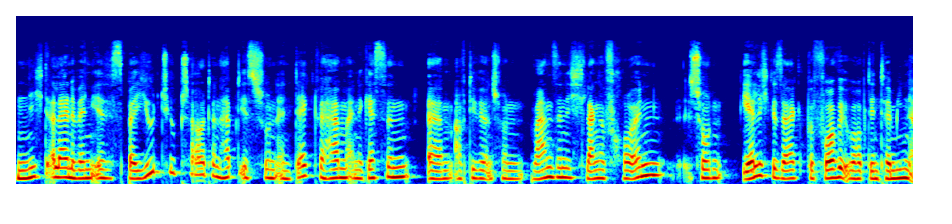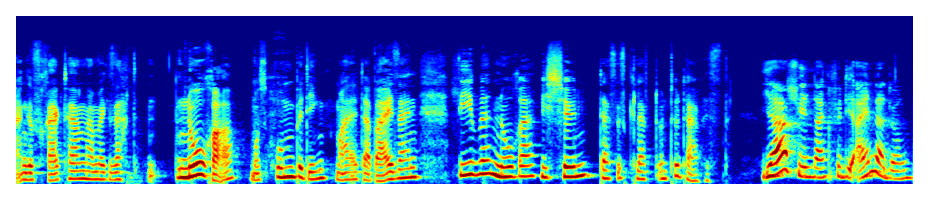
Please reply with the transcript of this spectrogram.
nicht alleine. Wenn ihr es bei YouTube schaut, dann habt ihr es schon entdeckt. Wir haben eine Gästin, ähm, auf die wir uns schon wahnsinnig lange freuen. Schon ehrlich gesagt, bevor wir überhaupt den Termin angefragt haben, haben wir gesagt, Nora muss unbedingt mal dabei sein. Liebe Nora, wie schön, dass es klappt und du da bist. Ja, vielen Dank für die Einladung.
